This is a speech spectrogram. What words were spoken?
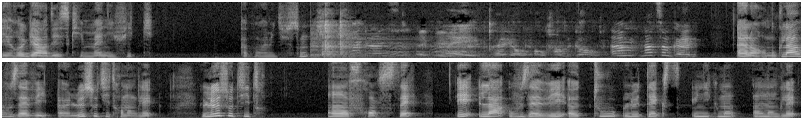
Et regardez ce qui est magnifique. Hop, on va mettre du son. Alors, donc là, vous avez euh, le sous-titre en anglais, le sous-titre en français. Et là, vous avez euh, tout le texte uniquement en anglais.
